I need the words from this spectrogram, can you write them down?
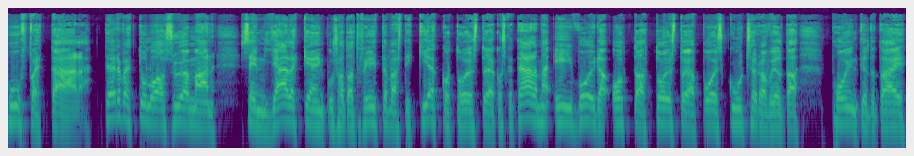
buffet täällä. Tervetuloa syömään sen jälkeen, kun saatat riittävästi kiekkotoistoja, koska täällä mä ei voida ottaa toistoja pois Kutserovilta, Pointilta tai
